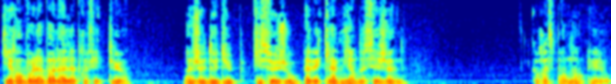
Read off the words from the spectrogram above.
qui renvoie la balle à la préfecture. Un jeu de dupes qui se joue avec l'avenir de ces jeunes. Correspondant Hello.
